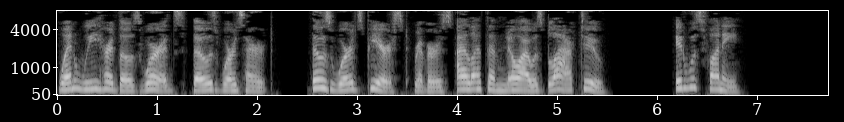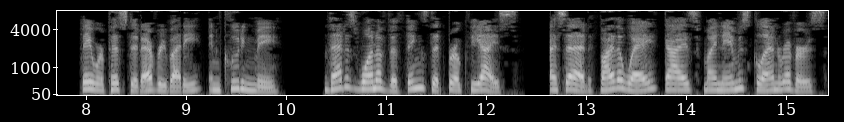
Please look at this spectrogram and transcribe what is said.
When we heard those words, those words hurt. Those words pierced, Rivers. I let them know I was black too. It was funny. They were pissed at everybody, including me. That is one of the things that broke the ice. I said, by the way, guys, my name is Glenn Rivers.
